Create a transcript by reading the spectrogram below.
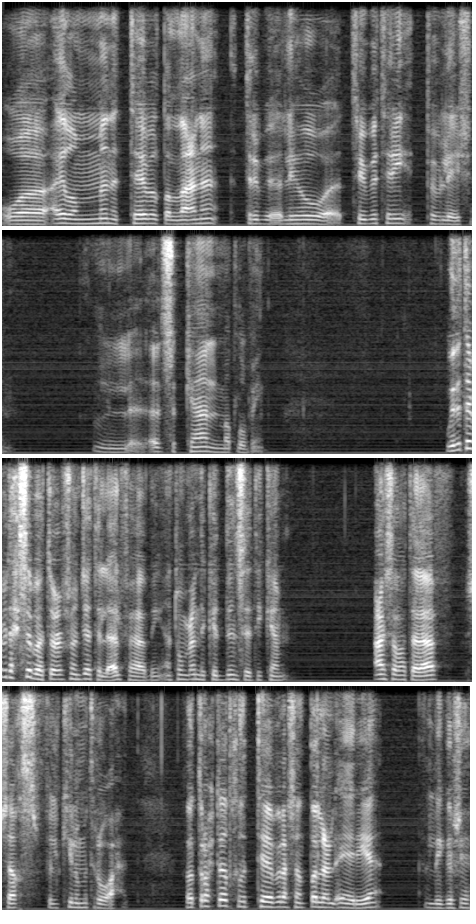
وأيضا من ال table طلعنا اللي هو tributary population ال- السكان المطلوبين. وإذا تبي تحسبها تعرف شلون جت الألف هذه أنتم عندك ال density كم؟ عشرة آلاف شخص في الكيلومتر واحد. فتروح تدخل ال table عشان تطلع ال area اللي قبل شوي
